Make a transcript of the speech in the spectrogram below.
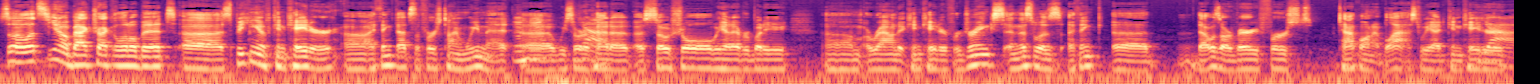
so let's you know backtrack a little bit. Uh, speaking of Kinkaider, uh, I think that's the first time we met. Uh, we sort of Mm-hmm. Had a, a social. We had everybody um, around at Kinkaider for drinks, and this was I think uh, that was our very first tap on at blast. We had Kinkaider. Yeah.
